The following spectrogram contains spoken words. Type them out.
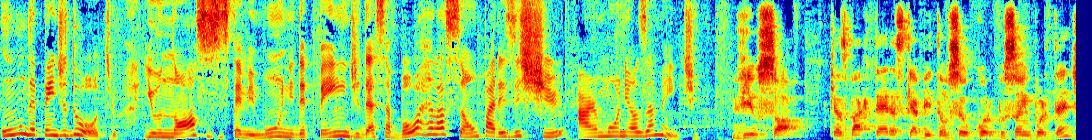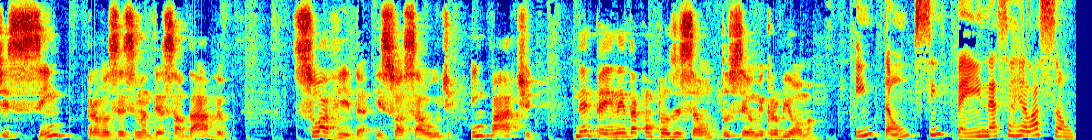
Um depende do outro, e o nosso sistema imune depende dessa boa relação para existir harmoniosamente. Viu só? Que as bactérias que habitam seu corpo são importantes sim para você se manter saudável? Sua vida e sua saúde, em parte, dependem da composição do seu microbioma. Então, se empenhe nessa relação.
